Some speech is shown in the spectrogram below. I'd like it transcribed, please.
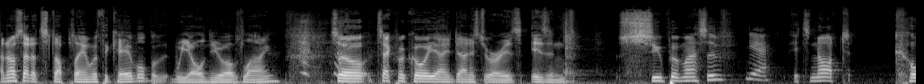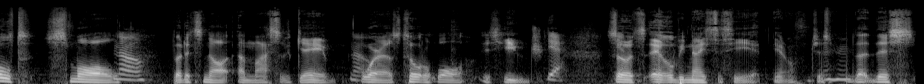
I know I said I'd stop playing with the cable, but we all knew I was lying. So Tecmo and Dynasty Warriors isn't super massive. Yeah, It's not cult small, no, but it's not a massive game. No. Whereas Total War is huge. yeah, So it's it'll be nice to see it, you know, just Mm-hmm. that this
